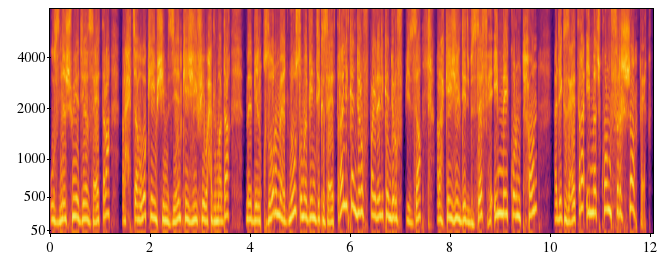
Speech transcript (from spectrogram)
وزدنا شوية ديال الزعتره راه حتى هو كيمشي مزيان كيجي فيه واحد المذاق ما بين القزبرة معدنوس وما بين ديك الزعتره اللي كنديروا في بايله اللي كنديروا في بيتزا راه كيجي لذيذ بزاف إما يكون مطحون هذيك زعتره إما تكون فرشة رقيق.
